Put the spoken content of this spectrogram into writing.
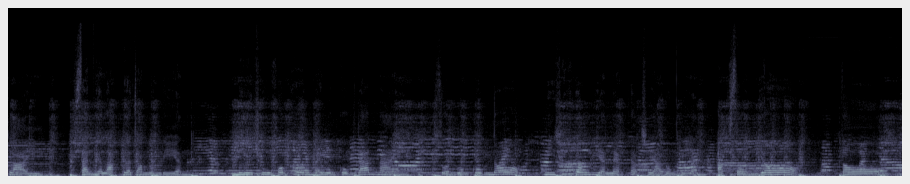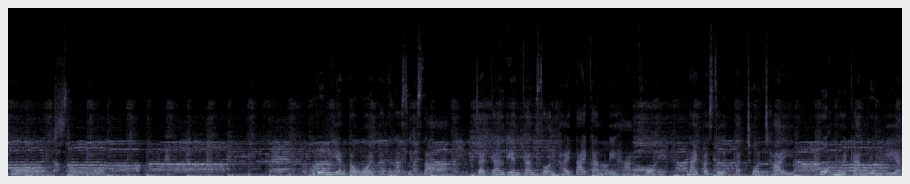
ไกล สัญลักษณ์ประจำโรงเรียน มือชูคบเพลิงในวงกลมด้านใน ส่วนวงกลมนอก มีชื่อโรงเรียนและปรัชญาโรงเรียน อักษรย่อตอพอสอโรงเรียนเต่างอยพัฒนาศึกษา จัดการเรียนการสอนภายใต้การบริหารของนายประเสริฐปัดโชตชัย ผู้อำนวยการโรงเรียน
